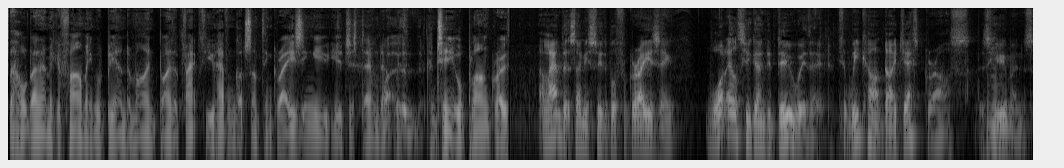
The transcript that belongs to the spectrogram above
the whole dynamic of farming would be undermined by the fact that you haven't got something grazing, you, you just end up with uh, continual plant growth. A land that's only suitable for grazing, what else are you going to do with it? We can't digest grass as mm. humans.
